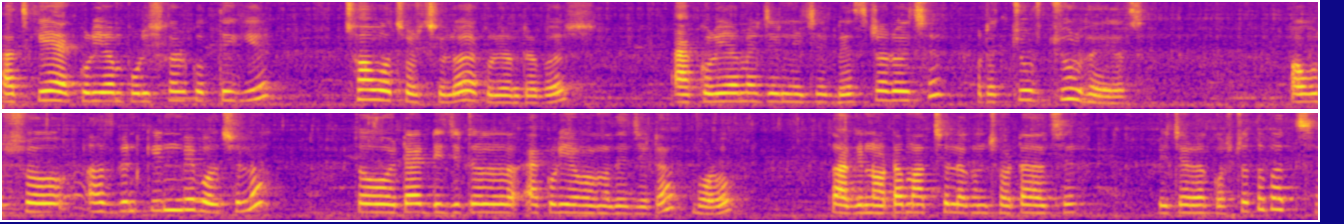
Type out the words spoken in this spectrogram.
আজকে অ্যাকোরিয়াম পরিষ্কার করতে গিয়ে ছ বছর ছিল অ্যাকোরিয়ামটার বয়স অ্যাকোরিয়ামের যে নিচে বেসটা রয়েছে, ওটা চুর চুর হয়ে গেছে। অবশ্য হাজব্যান্ড কিনবে বলছিল, তো এটা ডিজিটাল অ্যাকোরিয়াম আমাদের যেটা, বড়। তো আগে নটা মাছ ছিল, এখন ছটা আছে। বেচারা কষ্ট তো পাচ্ছে।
